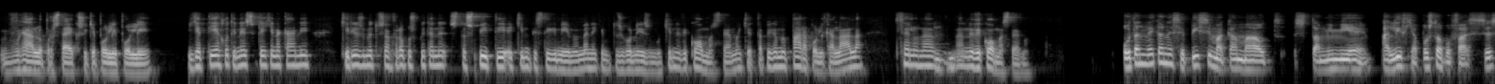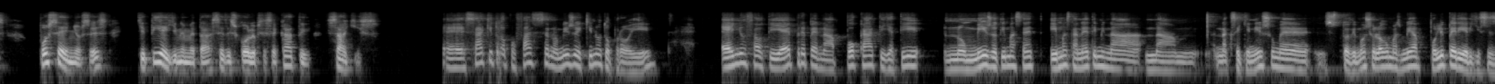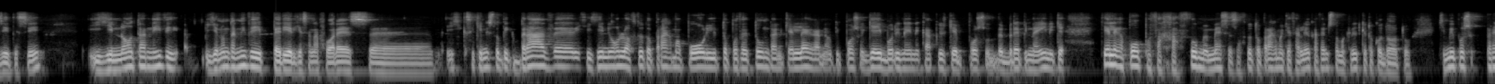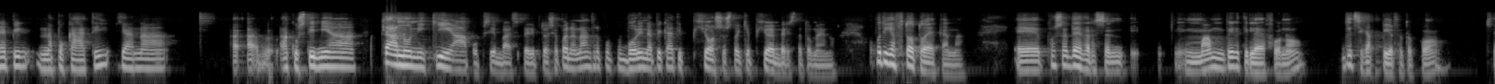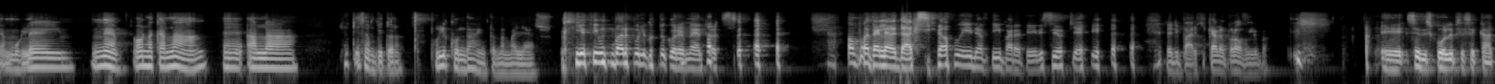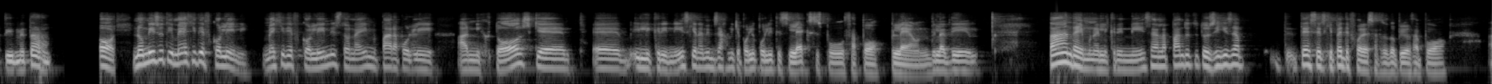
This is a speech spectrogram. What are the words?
βγάλω προς τα έξω και πολύ πολύ, γιατί έχω την αίσθηση ότι έχει να κάνει κυρίως με τους ανθρώπους που ήταν στο σπίτι εκείνη τη στιγμή, με μένα και με τους γονείς μου. Και είναι δικό μας θέμα και τα πήγαμε πάρα πολύ καλά, αλλά θέλω να, να είναι δικό μας θέμα. Όταν έκανες επίσημα come out στα ΜΜΕ, αλήθεια, πώς το αποφάσισες, πώς ένιωσες και τι έγινε μετά, σε δυσκόλεψε σε κάτι, Σάκης; Ε, Σάκη το αποφάσισα νομίζω εκείνο το πρωί. Ένιωθα ότι έπρεπε να πω κάτι γιατί νομίζω ότι είμαστε, ήμασταν έτοιμοι να, να, να ξεκινήσουμε στο δημόσιο λόγο μας μια πολύ περίεργη συζήτηση γινόταν ήδη, γινόταν ήδη περίεργες αναφορές. Ε, είχε ξεκινήσει το Big Brother, είχε γίνει όλο αυτό το πράγμα που όλοι τοποθετούνταν και λέγανε ότι πόσο γκέι μπορεί να είναι κάποιος και πόσο δεν πρέπει να είναι. Και, και έλεγα πω, πω θα χαθούμε μέσα σε αυτό το πράγμα και θα λέει ο καθένας το μακρύ του και το κοντό του. Και μήπως πρέπει να πω κάτι για να ακουστεί μια κανονική άποψη, εν πάση περιπτώσει, από έναν άνθρωπο που μπορεί να πει κάτι πιο σωστό και πιο εμπεριστατωμένο. Οπότε γι' αυτό το έκανα. Ε, πώς αντέδρασε. Η μάμα μου πήρε τηλέφωνο, δεν της είχα πει θα το πω, και μου λέει, ναι, όλα καλά, ε, αλλά... Λέω, τι θα μου πει τώρα. Πολύ κοντά ήταν τα μαλλιά σου. Γιατί ήμουν πάρα πολύ κοντοκουρεμένος. Οπότε λέω εντάξει, αφού είναι αυτή η παρατήρηση, ok. Okay. Δεν υπάρχει κανένα πρόβλημα. Ε, σε δυσκόλεψε σε κάτι μετά; Όχι. Νομίζω ότι με έχει διευκολύνει. Με έχει διευκολύνει στο να είμαι πάρα πολύ ανοιχτός και ε, ειλικρινής και να μην ψάχνω και πολύ πολύ τις λέξεις που θα πω πλέον. Δηλαδή, πάντα ήμουν ειλικρινής, αλλά πάντοτε το ζήγιζα τέσσερις και πέντε φορές αυτό το οποίο θα πω.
